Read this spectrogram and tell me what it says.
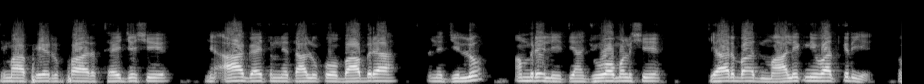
તેમાં ફેરફાર થઈ જશે ને આ ગાય તમને તાલુકો બાબરા અને જિલ્લો અમરેલી ત્યાં જોવા મળશે. ત્યારબાદ માલિકની વાત કરીએ, તો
